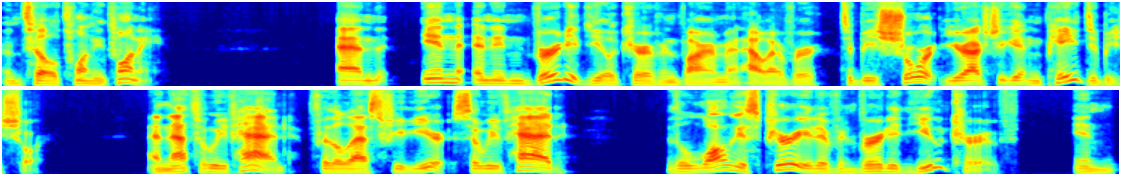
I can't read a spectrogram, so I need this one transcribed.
until 2020. And in an inverted yield curve environment, however, to be short, you're actually getting paid to be short. And that's what we've had for the last few years. So we've had the longest period of inverted yield curve in,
